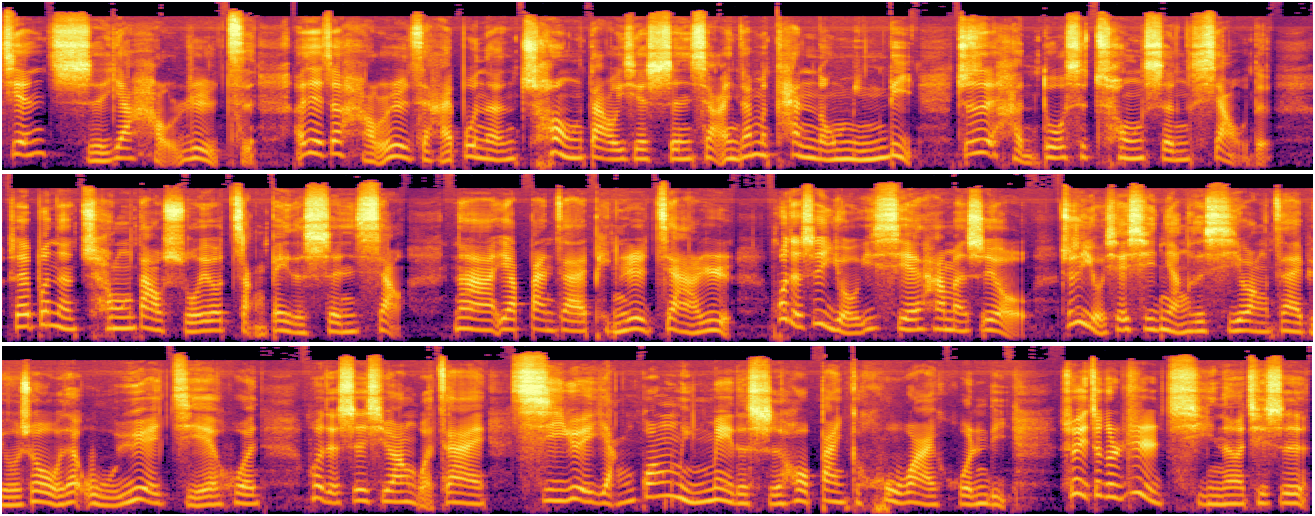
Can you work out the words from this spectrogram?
坚持要好日子，而且这好日子还不能冲到一些生肖。你他们看农民历，就是很多是冲生肖的，所以不能冲到所有长辈的生肖。那要办在平日假日，或者是有一些他们是有，就是有些新娘是希望在，比如说我在五月结婚，或者是希望我在七月阳光明媚的时。时候办一个户外婚礼，所以这个日期呢，其实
